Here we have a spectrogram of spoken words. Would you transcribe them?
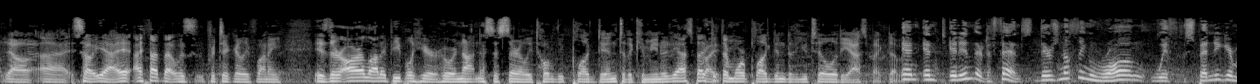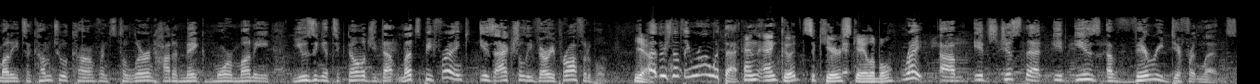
you know, uh, so yeah, I, I thought that was particularly funny. Is there are a lot of people here who are not necessarily totally plugged into the community aspect Right. That they're more plugged into the utility aspect of it. And, and and in their defense, there's nothing wrong with spending your money to come to a conference to learn how to make more money using a technology that, let's be frank, is actually very profitable. Yeah. Uh, there's nothing wrong with that. and and good, secure, scalable. Right. Um, it's just that it is a very different lens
